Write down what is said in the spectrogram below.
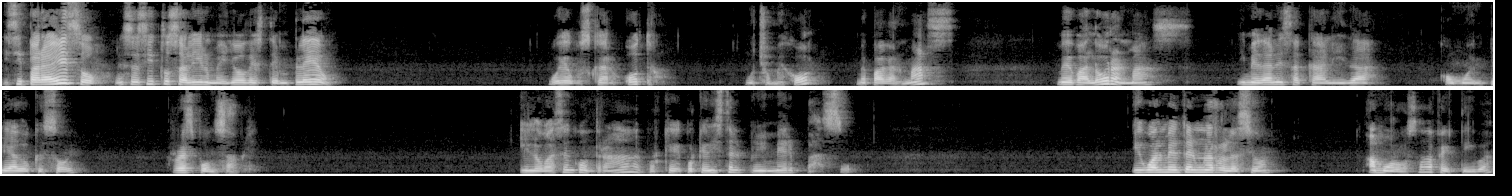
Y si para eso necesito salirme yo de este empleo, voy a buscar otro, mucho mejor, me pagan más, me valoran más y me dan esa calidad como empleado que soy, responsable. Y lo vas a encontrar, ¿por qué? Porque diste el primer paso. Igualmente en una relación amorosa, afectiva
